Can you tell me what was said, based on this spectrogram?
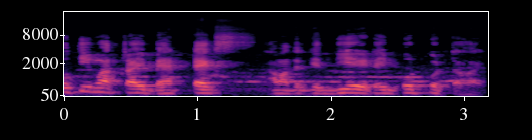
অতিমাত্রায় ব্যাড ট্যাক্স আমাদেরকে দিয়ে এটা ইম্পোর্ট করতে হয়।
